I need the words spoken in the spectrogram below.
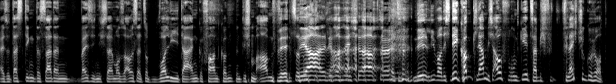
Also das Ding, das sah dann, weiß ich nicht, sah immer so aus, als ob Wolli da angefahren kommt und dich umarmen will. So. Ja, lieber ja. nicht. Ja, blöd. nee, lieber nicht. Nee, komm, klär mich auf, worum geht's? Habe ich vielleicht schon gehört.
